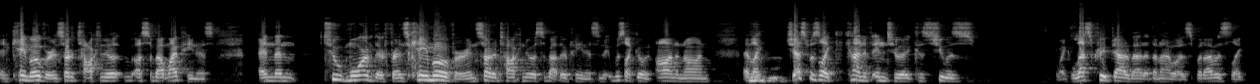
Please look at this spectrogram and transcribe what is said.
and came over and started talking to us about my penis. And then two more of their friends came over and started talking to us about their penis, and it was like going on and on. And like Jess was like kind of into it because she was like less creeped out about it than I was, but I was like,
